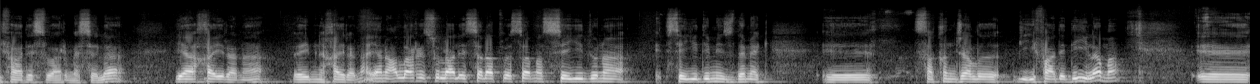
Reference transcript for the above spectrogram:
ifadesi var mesela. Ya hayrana ve ibni hayrana. Yani Allah Resulü Aleyhisselatü Vesselam'a seyyiduna, seyyidimiz demek e, sakıncalı bir ifade değil ama e,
